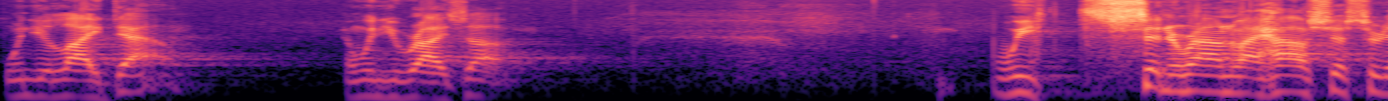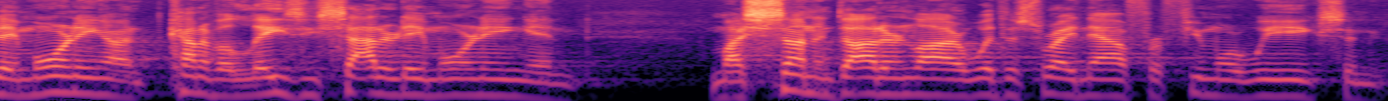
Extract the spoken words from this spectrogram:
when you lie down, and when you rise up we sitting around my house yesterday morning on kind of a lazy Saturday morning, and my son and daughter-in-law are with us right now for a few more weeks, and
